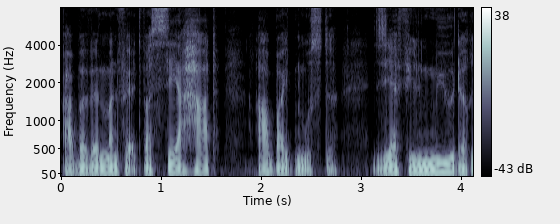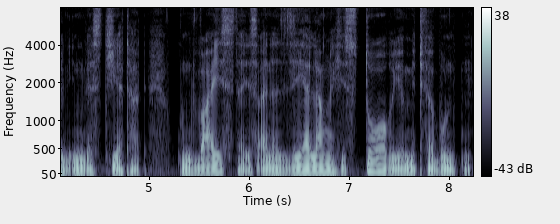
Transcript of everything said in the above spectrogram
Aber wenn man für etwas sehr hart arbeiten musste, sehr viel Mühe darin investiert hat und weiß, da ist eine sehr lange Historie mit verbunden,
